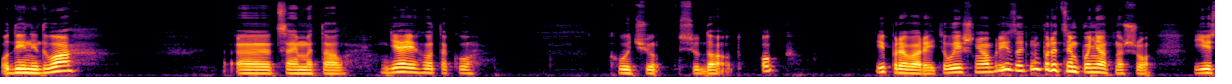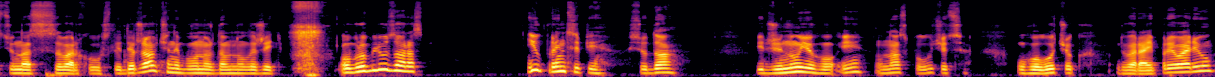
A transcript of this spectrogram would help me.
1,2 е, цей метал. Я його тако хочу сюди от, оп, і приварити. Лишнє обрізати. Ну, перед цим, понятно, що є у нас зверху слід ржавчини, бо воно ж давно лежить. Оброблю зараз. І, в принципі, сюди піджену його, і у нас вийде уголочок дверей приварю.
